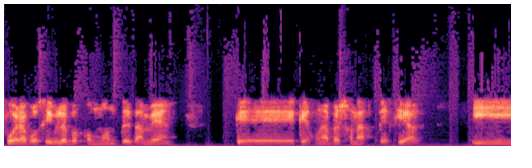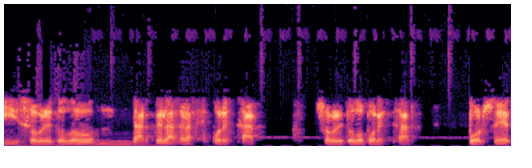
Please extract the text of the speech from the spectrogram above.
fuera posible, pues con Monte también, que, es una persona especial. Y sobre todo, darte las gracias por estar, sobre todo por estar, por ser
